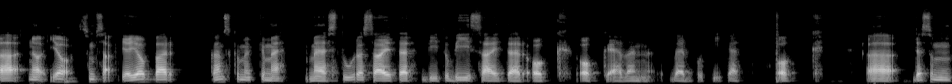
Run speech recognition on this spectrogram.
Uh, no, ja, som sagt, jag jobbar ganska mycket med, med stora sajter, B2B-sajter och, och även webbutiker. Och uh, det som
